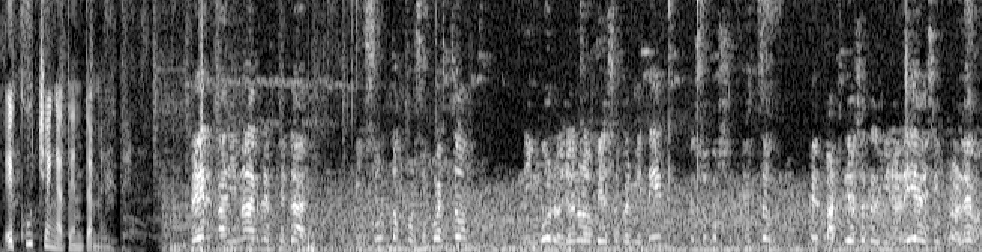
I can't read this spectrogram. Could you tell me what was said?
Escuchen atentamente. Ver, animar, respetar. Insultos, por supuesto, ninguno. Yo no lo pienso permitir. Eso, por supuesto, el partido se terminaría y sin problema.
